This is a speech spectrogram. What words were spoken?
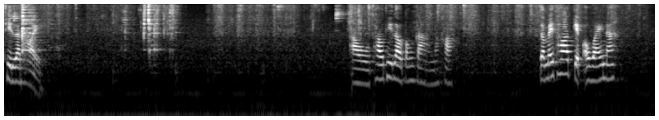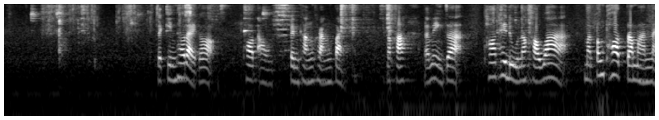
ทีละหน่อย เอาเท่าที่เราต้องการนะคะ จะไม่ทอดเก็บเอาไว้นะ จะกินเท่าไหร่ก็ทอดเอาเป็นครั้งครั้งไปนะคะ แล้วมิงจะทอดให้ดูนะคะว่ามันต้องทอดประมาณไหน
